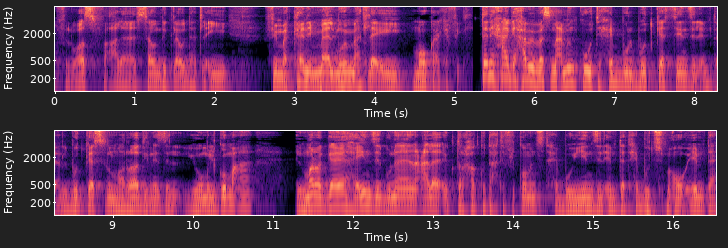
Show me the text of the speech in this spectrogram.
في الوصف. على الساوند كلاود هتلاقيه في مكان ما المهم هتلاقي موقع كفيل. تاني حاجة حابب أسمع منكم تحبوا البودكاست ينزل إمتى؟ البودكاست المرة دي نزل يوم الجمعة. المرة الجاية هينزل بناء على اقتراحاتكم تحت في ال comments. تحبوا ينزل إمتى؟ تحبوا تسمعوه إمتى؟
